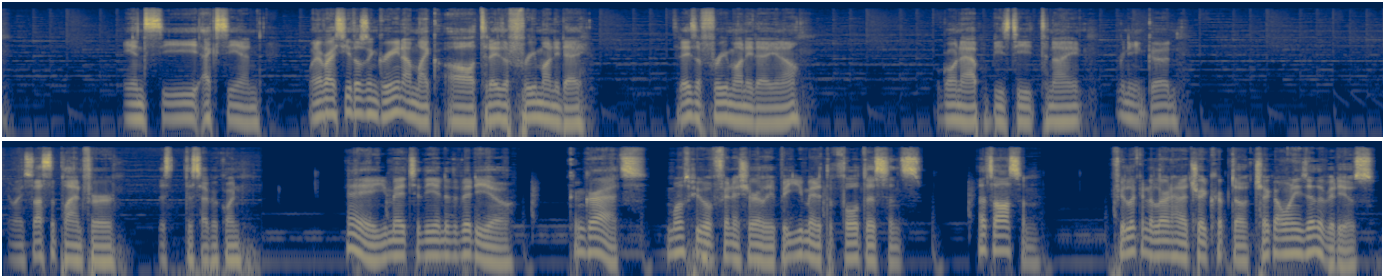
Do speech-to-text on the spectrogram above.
ANC, XCN. Whenever I see those in green, I'm like, oh, today's a free money day. Today's a free money day, you know? We're going to Applebee's to eat tonight. We're gonna eat good. Anyway, so that's the plan for this, this type of coin. Hey, you made it to the end of the video. Congrats. Most people finish early, but you made it the full distance. That's awesome. If you're looking to learn how to trade crypto, check out one of these other videos.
